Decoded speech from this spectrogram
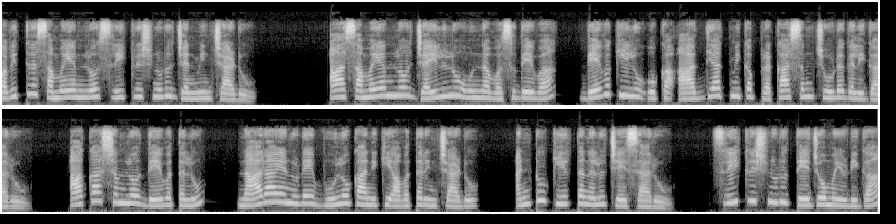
పవిత్ర సమయంలో శ్రీకృష్ణుడు జన్మించాడు. ఆ సమయంలో జైలులో ఉన్న వసుదేవ దేవకీలు ఒక ఆధ్యాత్మిక ప్రకాశం చూడగలిగారు. ఆకాశంలో దేవతలు నారాయణుడే భూలోకానికి అవతరించాడు అంటూ కీర్తనలు చేశారు. శ్రీకృష్ణుడు తేజోమయుడిగా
